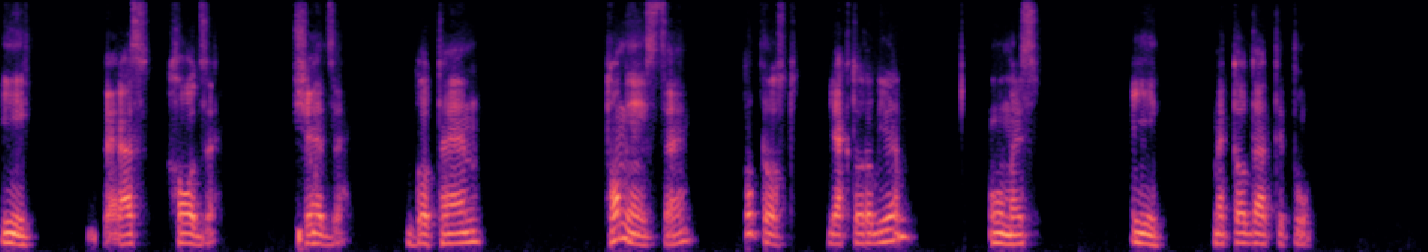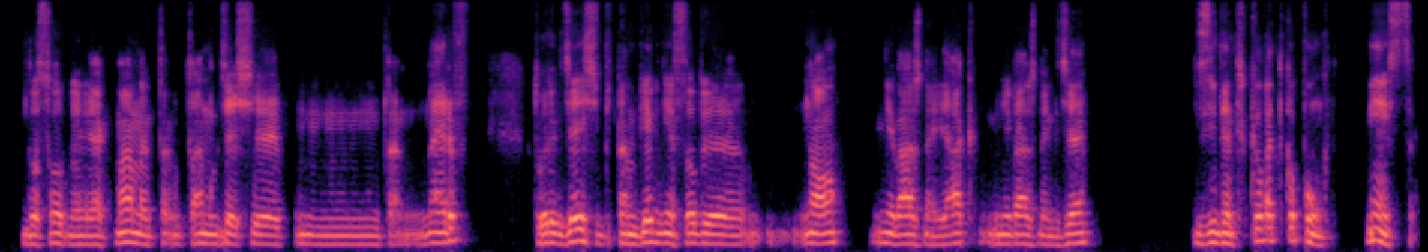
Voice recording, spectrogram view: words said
I teraz chodzę, siedzę, bo ten, to miejsce po prostu, jak to robiłem? Umysł i metoda typu dosłownie jak mamy tam, tam gdzieś mm, ten nerw, który gdzieś tam biegnie sobie, no, nieważne jak, nieważne gdzie, zidentyfikować tylko punkt, miejsce.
